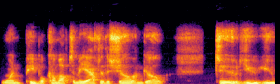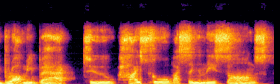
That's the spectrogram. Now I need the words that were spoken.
when people come up to me after the show and go, "Dude, you you brought me back to high school by singing these songs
